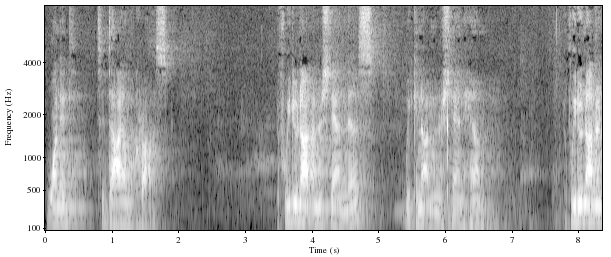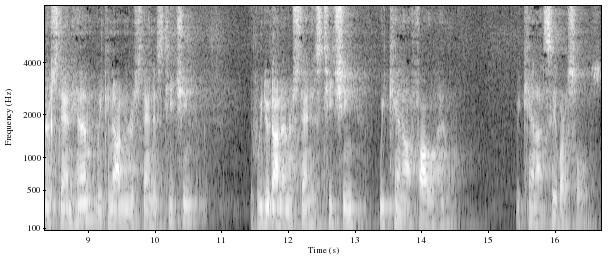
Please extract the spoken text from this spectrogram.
wanted to die on the cross. If we do not understand this, we cannot understand Him. If we do not understand Him, we cannot understand His teaching. If we do not understand His teaching, we cannot follow Him. We cannot save our souls.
